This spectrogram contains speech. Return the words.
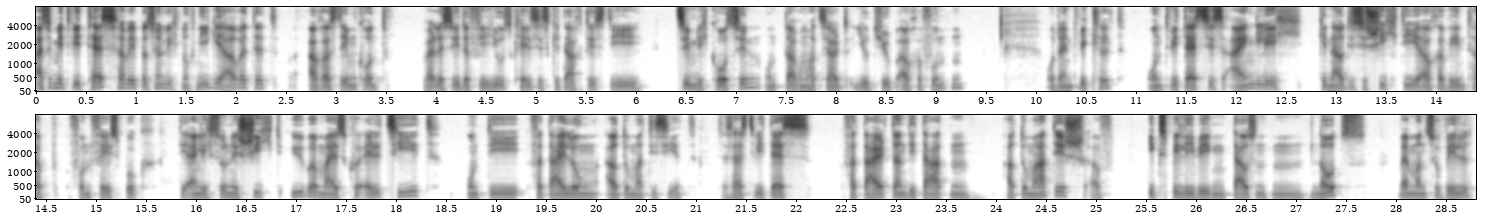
Also mit Vitesse habe ich persönlich noch nie gearbeitet, auch aus dem Grund, weil es wieder für Use Cases gedacht ist, die ziemlich groß sind und darum hat sie halt YouTube auch erfunden oder entwickelt. Und Vitesse ist eigentlich genau diese Schicht, die ich auch erwähnt habe von Facebook, die eigentlich so eine Schicht über MySQL zieht und die Verteilung automatisiert. Das heißt, Vitesse verteilt dann die Daten automatisch auf x-beliebigen tausenden Nodes, wenn man so will,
